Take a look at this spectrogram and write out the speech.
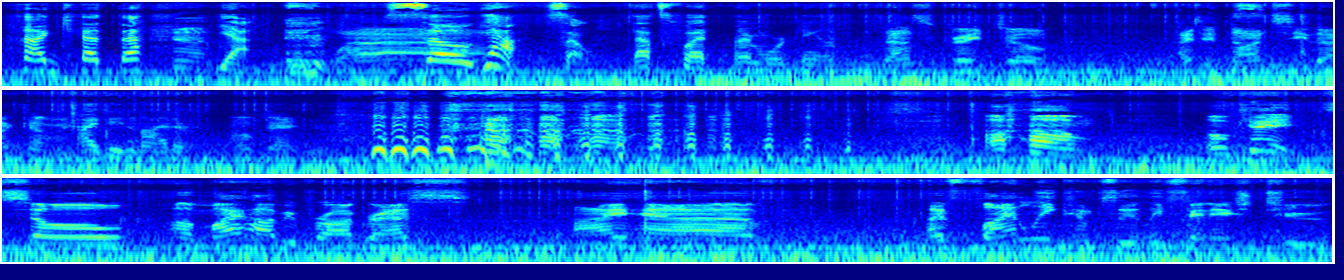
I get that. Yeah. Wow. So, yeah, so that's what I'm working on. That's a great joke. I did not see that coming. I didn't either. Okay. um, okay, so uh, my hobby progress, I have, I finally completely finished two,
